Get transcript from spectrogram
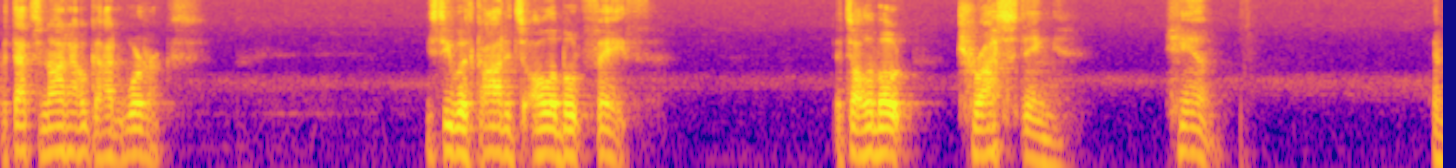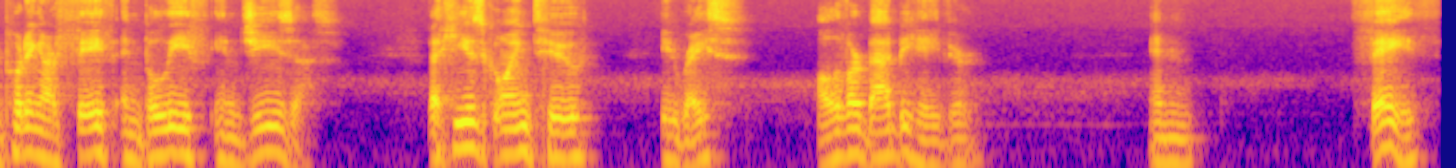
But that's not how God works. You see, with God, it's all about faith. It's all about trusting Him and putting our faith and belief in Jesus that He is going to erase all of our bad behavior. And faith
